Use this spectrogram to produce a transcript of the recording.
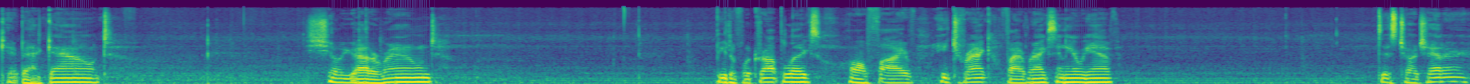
Get back out. Show you out around. Beautiful drop legs. All five, each rack. Five racks in here we have. Discharge header.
